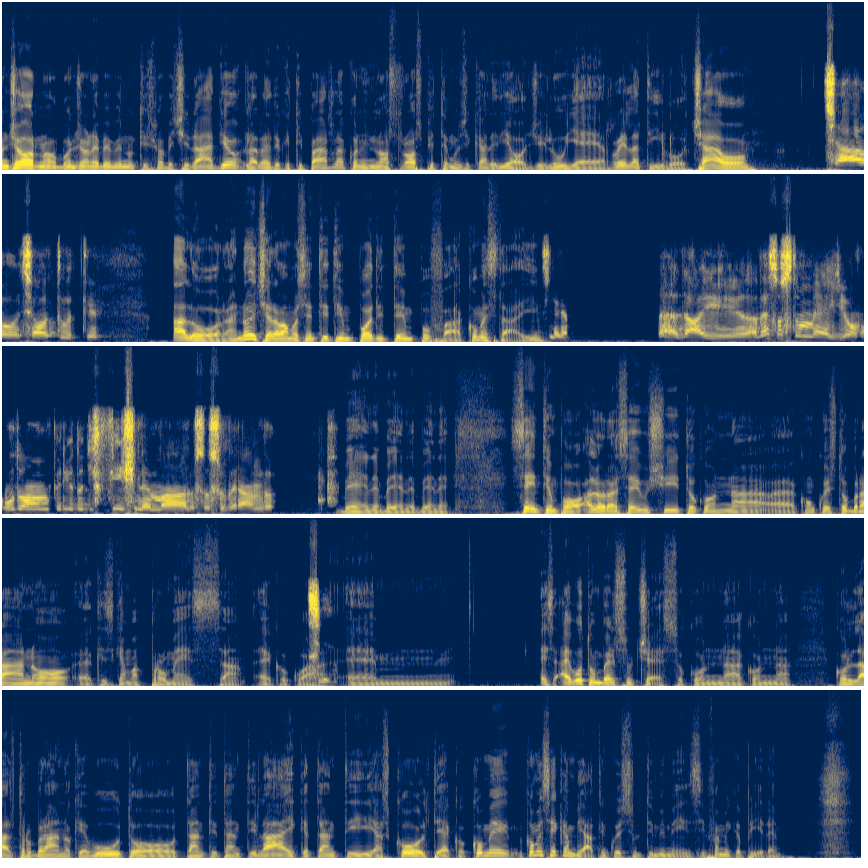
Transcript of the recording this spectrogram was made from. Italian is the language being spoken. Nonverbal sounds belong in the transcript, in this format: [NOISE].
Buongiorno, buongiorno e benvenuti su ABC Radio, la radio che ti parla, con il nostro ospite musicale di oggi. Lui è Relativo. Ciao! Ciao, ciao a tutti. Allora, noi ci eravamo sentiti un po' di tempo fa, come stai? Sì. Eh, dai, adesso sto meglio. Ho avuto un periodo difficile, ma lo sto superando. Bene, bene, bene. Senti un po', allora sei uscito con, uh, con questo brano uh, che si chiama Promessa, ecco qua. Sì. Ehm, hai avuto un bel successo con, con, con l'altro brano che hai avuto, tanti tanti like, tanti ascolti, ecco, come, come sei cambiato in questi ultimi mesi? Fammi capire.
